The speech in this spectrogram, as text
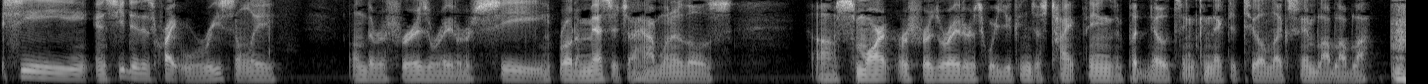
she, and she did this quite recently on the refrigerator. She wrote a message. I have one of those uh, smart refrigerators where you can just type things and put notes and connect it to Alexa and blah, blah, blah.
